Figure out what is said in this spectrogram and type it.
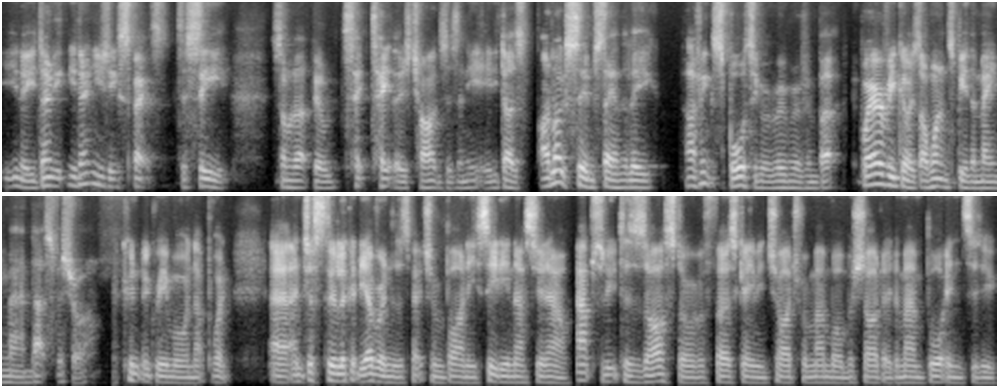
you know you don't you don't usually expect to see some of that build t- take those chances, and he, he does. I'd like to see him stay in the league. I think Sporting a rumor of him, but wherever he goes, I want him to be the main man. That's for sure. I couldn't agree more on that point. Uh, and just to look at the other end of the spectrum, Barney, CD Nacional, absolute disaster of a first game in charge from Manuel Machado, the man brought in to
